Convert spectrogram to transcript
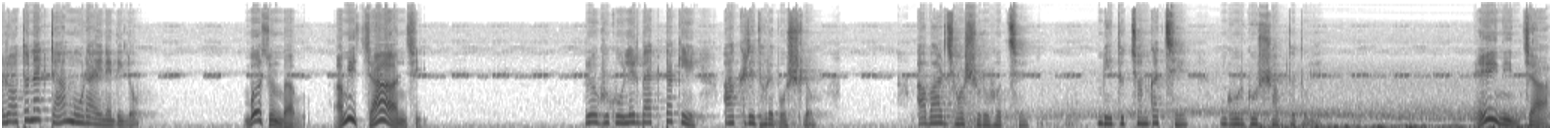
রতন একটা মোড়া এনে দিল। বসুন বাবু আমি চা আনছি। রঘু কোলের ব্যাগটাকে আঁকড়ে ধরে বসল। আবার ঝড় শুরু হচ্ছে। বিদ্যুৎ চমকাচ্ছে গুড় গুড় শব্দ তুলে। এই নিন চা।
